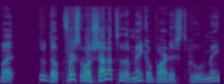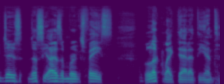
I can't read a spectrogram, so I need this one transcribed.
But dude, the first of all, shout out to the makeup artist who made Jesse, Jesse Eisenberg's face look like that at the end,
